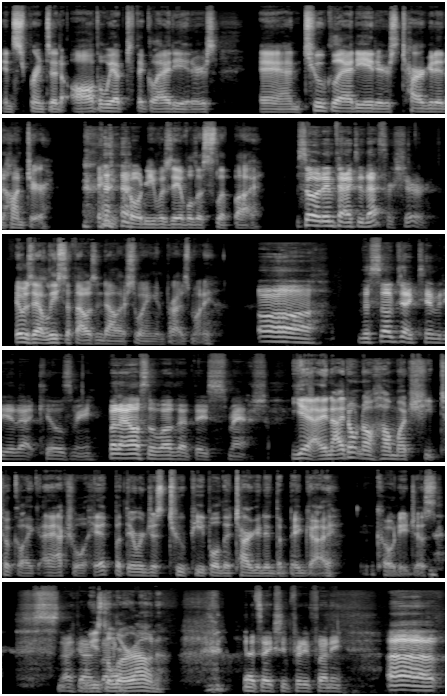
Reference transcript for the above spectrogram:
and sprinted all the way up to the gladiators. And two gladiators targeted Hunter, and Cody was able to slip by. So it impacted that for sure. It was at least a thousand dollar swing in prize money. Oh, the subjectivity of that kills me. But I also love that they smashed. Yeah, and I don't know how much he took like an actual hit, but there were just two people that targeted the big guy, Cody just Snuck weaseled around. That's actually pretty funny. Uh,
